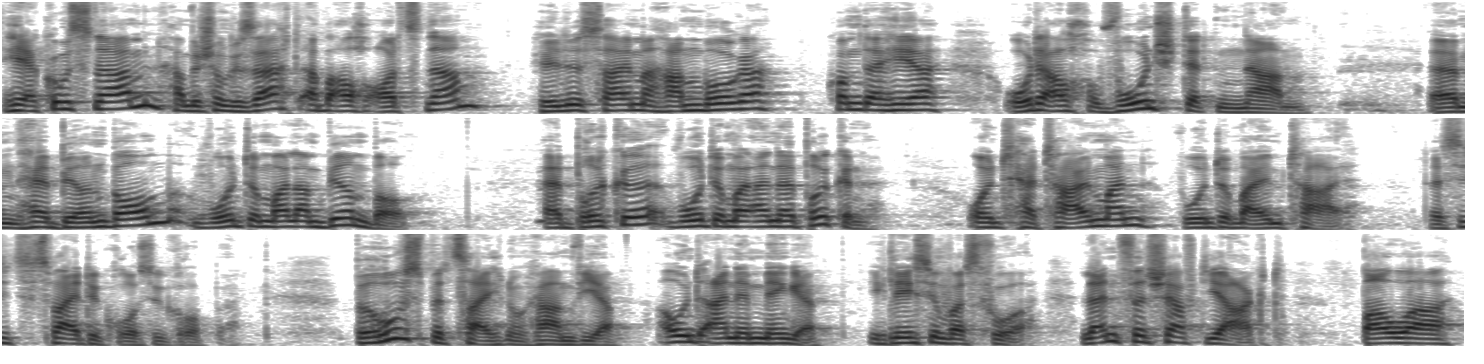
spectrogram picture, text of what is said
Herkunftsnamen, haben wir schon gesagt, aber auch Ortsnamen. Hildesheimer, Hamburger kommen daher. Oder auch Wohnstättennamen. Ähm, Herr Birnbaum wohnte mal am Birnbaum. Herr Brücke wohnte mal an der Brücke. Und Herr Thalmann wohnte mal im Tal. Das ist die zweite große Gruppe. Berufsbezeichnung haben wir und eine Menge. Ich lese Ihnen was vor. Landwirtschaft, Jagd, Bauer,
